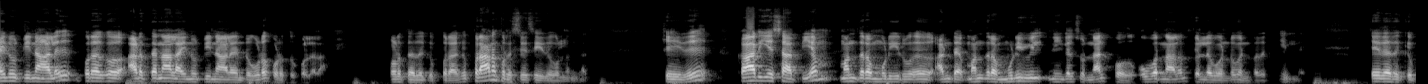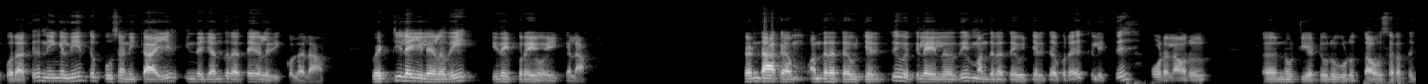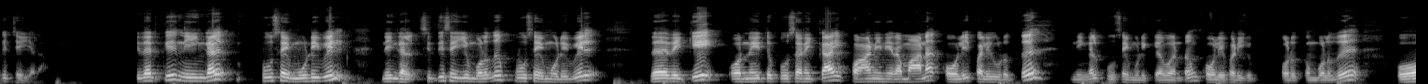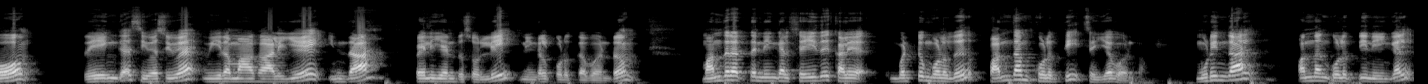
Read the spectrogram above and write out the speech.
ஐநூற்றி நாலு பிறகு அடுத்த நாள் ஐநூற்றி நாலு என்று கூட கொடுத்து கொள்ளலாம். கொடுத்ததுக்கு பிறகு பிராண பிரதிஷ்டை செய்து கொள்ளுங்கள். செய்து காரிய சாத்தியம் மந்திரம் முடிவு அந்த மந்திர முடிவில் நீங்கள் சொன்னால் போதும். ஒவ்வொரு நாளும் சொல்ல வேண்டும் என்பதற்கு இல்லை. செய்ததுக்கு பிறகு நீங்கள் நீத்து பூசணிக்காயில் இந்த யந்திரத்தை எழுதி கொள்ளலாம். வெற்றிலையில் எழுதி இதை பிரயோகிக்கலாம். ரெண்டாக மந்திரத்தை உச்சரித்து வெத்திலையில் எழுதி மந்திரத்தை உச்சரித்த பிறகு கிழித்து போடலாம். ஒரு நூற்றி எட்டு உரு கொடுத்து அவசரத்துக்கு செய்யலாம். இதற்கு நீங்கள் பூசை முடிவில் நீங்கள் சித்தி செய்யும் பொழுது பூசை முடிவில் தேவைக்கு ஒரு நீத்து பூசணிக்காய் பாணி நிறமான கோழி பலி கொடுத்து நீங்கள் பூசை முடிக்க வேண்டும். கோழி படி கொடுக்கும் பொழுது ஓம் ரீங்க சிவசிவ வீரமாகாளியே இந்தா பெலி என்று சொல்லி நீங்கள் கொடுக்க வேண்டும். மந்திரத்தை நீங்கள் செய்து கலை வெட்டும் பொழுது பந்தம் கொளுத்தி செய்ய வேண்டும். முடிந்தால் பந்தம் கொளுத்தி நீங்கள்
